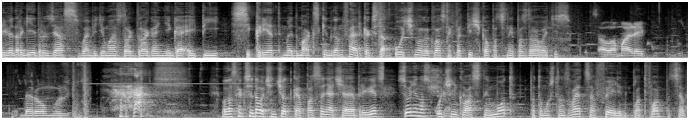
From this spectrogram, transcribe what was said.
Привет, дорогие друзья, с вами Димас Драг Драга, Нига AP, Секрет, Mad Max, King on Fire. Как всегда, очень много классных подписчиков, пацаны, поздоровайтесь. Салам алейкум. Здорово, мужик. У нас, как всегда, очень четкое пацанячее привет. Сегодня у нас очень классный мод, потому что называется Failing Platform. Паца-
